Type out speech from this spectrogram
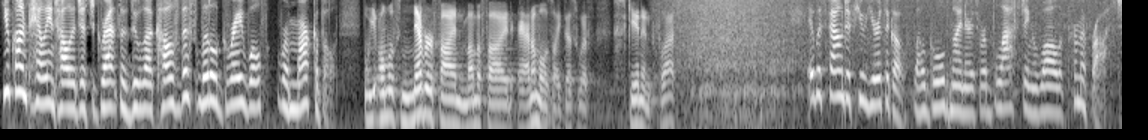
Yukon paleontologist Grant Zazula calls this little gray wolf remarkable. We almost never find mummified animals like this with skin and flesh. It was found a few years ago while gold miners were blasting a wall of permafrost.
